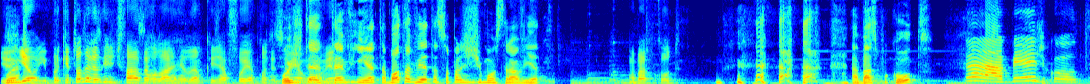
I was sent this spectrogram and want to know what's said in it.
E, e eu- e porque toda vez que a gente faz a rodada relâmpago, que já foi aconteceu Hoje em algum até vinheta. Bota a vinheta só pra gente mostrar a vinheta. Um abraço pro Couto. Abraço pro Couto. Ah, beijo, Couto.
